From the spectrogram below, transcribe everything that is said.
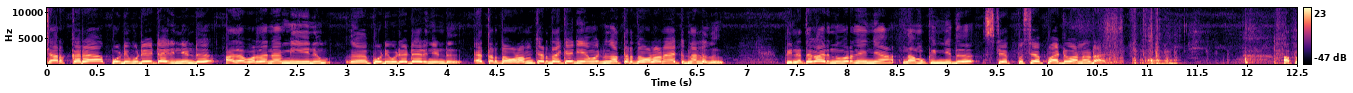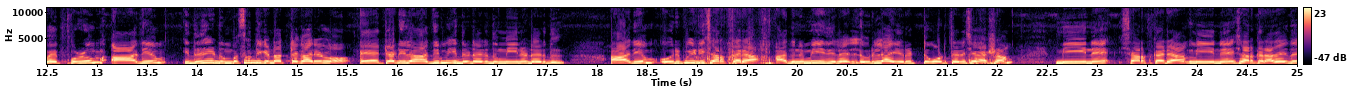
ശർക്കര പൊടിപൊടിയായിട്ട് അരിഞ്ഞിട്ടുണ്ട് അതേപോലെ തന്നെ മീനും പൊടിപൊടിയായിട്ട് പൊടി പൊടിയായിട്ട് അരിഞ്ഞിട്ടുണ്ട് എത്രത്തോളം ചെറുതാക്കി അരിയാൻ പറ്റുന്നു അത്രത്തോളമാണ് ഏറ്റവും നല്ലത്. പിന്നത്തെ കാര്യം എന്ന് പറഞ്ഞു കഴിഞ്ഞാൽ നമുക്ക് ഇനി ഇത് സ്റ്റെപ്പ് സ്റ്റെപ്പായിട്ട് വേണം ഇടാൻ. അപ്പോൾ എപ്പോഴും ആദ്യം ഇത് ഇടുമ്പോൾ ശ്രദ്ധിക്കേണ്ട ഒറ്റ കാര്യമുള്ളൂ ഏറ്റവും അടിയിൽ ആദ്യം ഇത് ഇടരുത് മീൻ ഇടരുത്. ആദ്യം ഒരു പിടി ശർക്കര അതിന് മീതിൽ ഒരു ലെയർ ഇട്ട് കൊടുത്തതിന് ശേഷം മീന് ശർക്കര മീന് ശർക്കര. അതായത്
